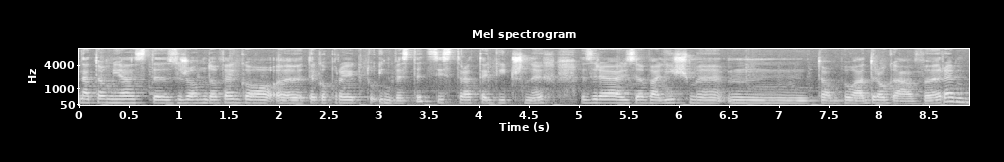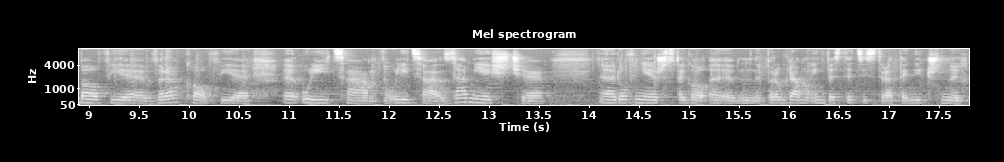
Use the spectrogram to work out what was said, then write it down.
Natomiast z rządowego tego projektu inwestycji strategicznych zrealizowaliśmy, mm, to była droga w Rębowie, w Rakowie, ulica, ulica Zamieście. Również z tego e, programu inwestycji strategicznych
